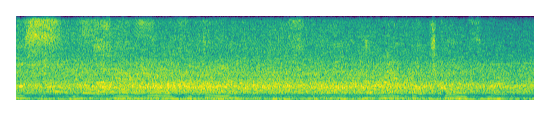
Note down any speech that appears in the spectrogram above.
chances see, Wolves are doing. Still not carrying much goal threat.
